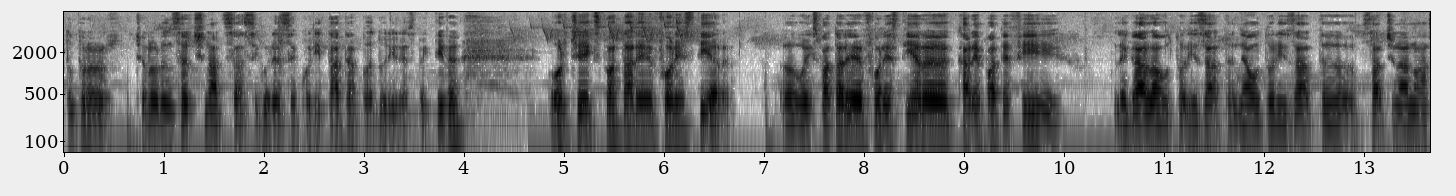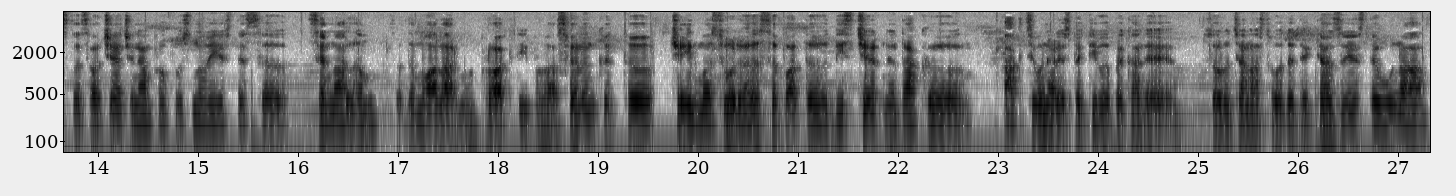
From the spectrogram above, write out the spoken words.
tuturor celor însărcinați să asigure securitatea pădurii respective, orice exploatare forestieră. Uh, o exploatare forestieră care poate fi legal autorizată, neautorizată, sarcina noastră sau ceea ce ne-am propus noi este să semnalăm, să dăm o alarmă proactivă, astfel încât uh, cei în măsură să poată discerne dacă acțiunea respectivă pe care soluția noastră o detectează este una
